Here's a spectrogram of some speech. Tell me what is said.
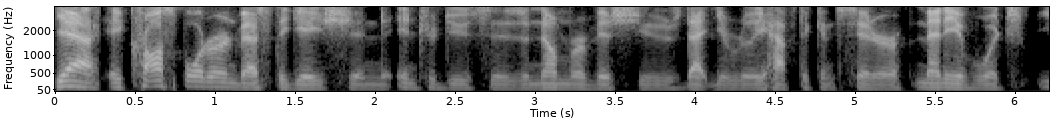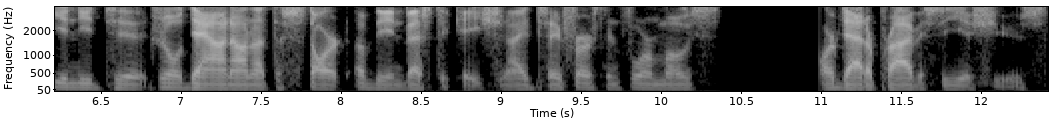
Yeah, a cross border investigation introduces a number of issues that you really have to consider, many of which you need to drill down on at the start of the investigation. I'd say, first and foremost, are data privacy issues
